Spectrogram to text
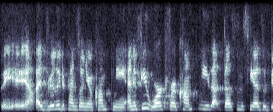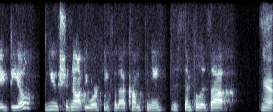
it really depends on your company. And if you work for a company that doesn't see it as a big deal, you should not be working for that company. As simple as that. Yeah.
